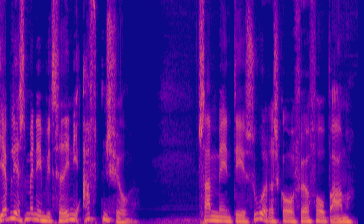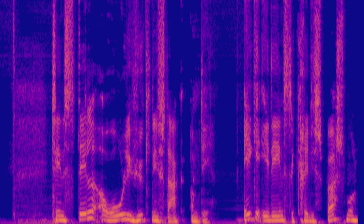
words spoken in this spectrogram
jeg bliver simpelthen inviteret ind i aftenshowet, sammen med en DSU'er, der skal overføre for Obama, til en stille og rolig hyggelig snak om det. Ikke et eneste kritisk spørgsmål,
